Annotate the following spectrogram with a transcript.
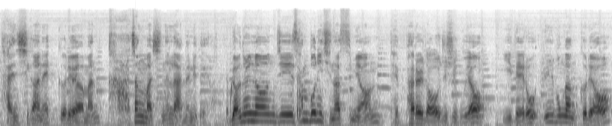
단시간에 끓여야만 가장 맛있는 라면이 돼요. 면을 넣은 지 3분이 지났으면 대파를 넣어주시고요. 이대로 1분간 끓여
